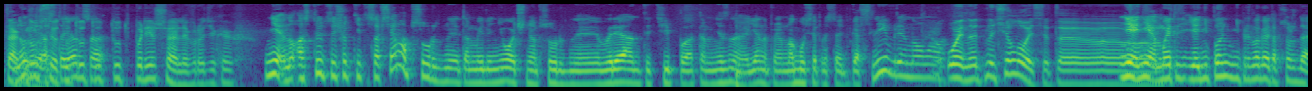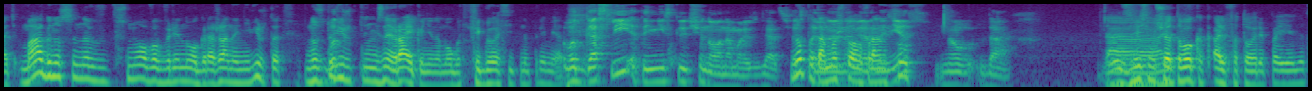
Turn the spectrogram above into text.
Так, ну, и все, тут, остается- тут, тут порешали вроде как. Не, ну остаются еще какие-то совсем абсурдные там или не очень абсурдные варианты, типа, там, не знаю, я, например, могу себе представить Гасли в Рено. Ой, ну это началось, это... Не, не, мы это, я не, плани- не предлагаю это обсуждать. Магнусона снова в Рено, горожаны не вижу, то, но зато Вот. вижу, не знаю, Райканина могут пригласить, например. Вот Гасли это не исключено, на мой взгляд. Всё Ну, потому что он француз. нет. Ну, да. В зависимости от того, как Альфа Тори поедет.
